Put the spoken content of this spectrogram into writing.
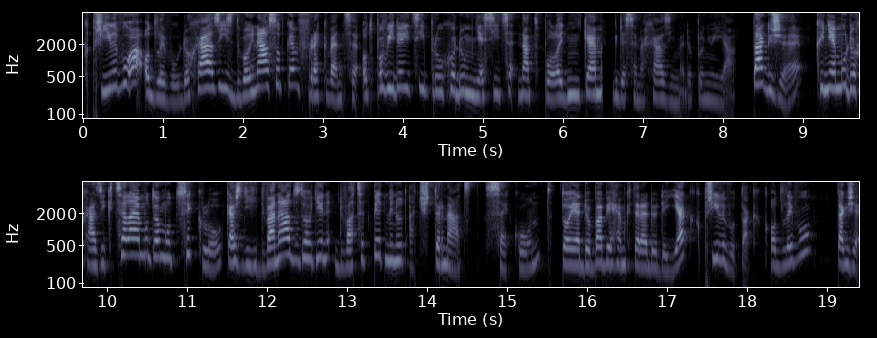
k přílivu a odlivu dochází s dvojnásobkem frekvence odpovídající průchodu měsíce nad poledníkem, kde se nacházíme, doplňuji já. Takže k němu dochází k celému tomu cyklu každých 12 hodin, 25 minut a 14 sekund. To je doba, během které dojde jak k přílivu, tak k odlivu. Takže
